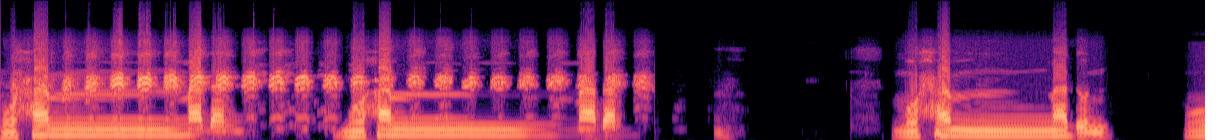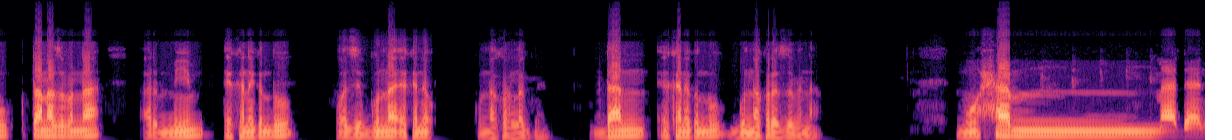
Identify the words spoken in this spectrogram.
মুহাম্মাদান মুহাম্মাদান। মুহাম্মাদুন। টানা যাবে না। আর মিম এখানে কিন্তু অজিব গুন্না এখানে গুন্না করা লাগবে। ডান এখানে কিন্তু গুন্না করা যাবে না। মুহাম্মাদান।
